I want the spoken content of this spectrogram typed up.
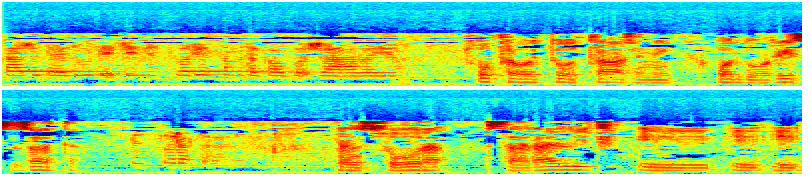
kaže da je ljude i džine stvorio samo da ga obožavaju. Upravo je to traženi odgovor. Vi se zovete Mensura Sarajlić i, i, i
